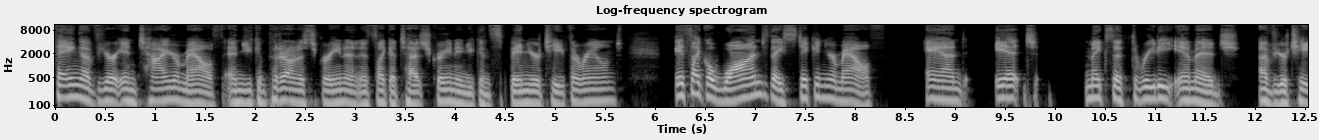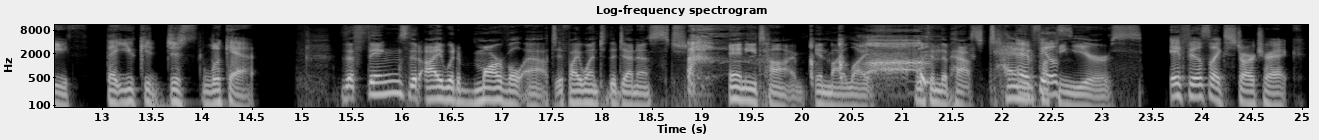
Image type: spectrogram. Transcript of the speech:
thing of your entire mouth and you can put it on a screen and it's like a touch screen and you can spin your teeth around. It's like a wand they stick in your mouth and it makes a 3D image of your teeth that you could just look at. The things that I would marvel at if I went to the dentist anytime in my life within the past 10 It feels- fucking years. It feels like Star Trek.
